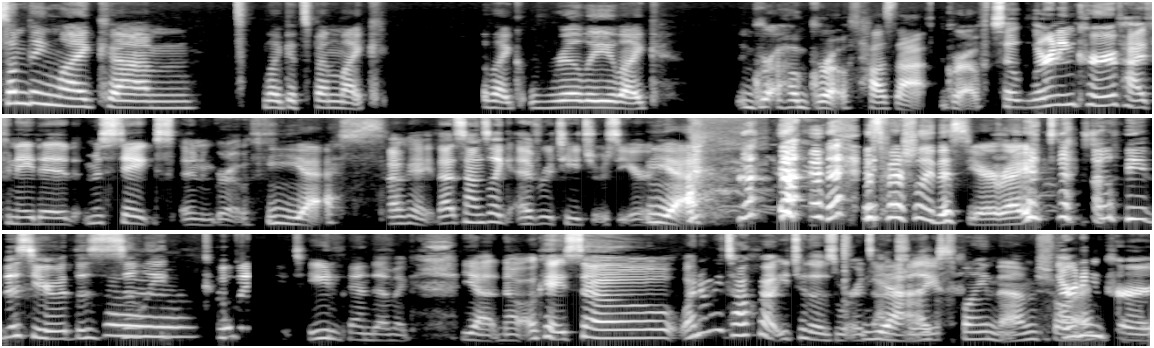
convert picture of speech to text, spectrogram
something like, um, like it's been like, like really like, gr- growth. How's that growth? So learning curve hyphenated mistakes and growth. Yes. Okay, that sounds like every teacher's year. Yeah. Especially this year, right? Especially this year with this silly Uh, COVID 19 pandemic. Yeah, no. Okay, so why don't we talk about each of those words yeah, actually? explain them. Sure. Learning curve.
